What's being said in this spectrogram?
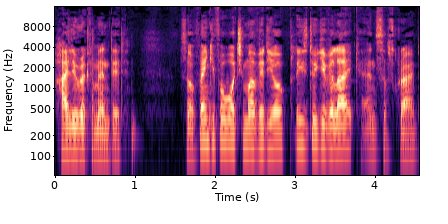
highly recommended. So thank you for watching my video. Please do give a like and subscribe.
